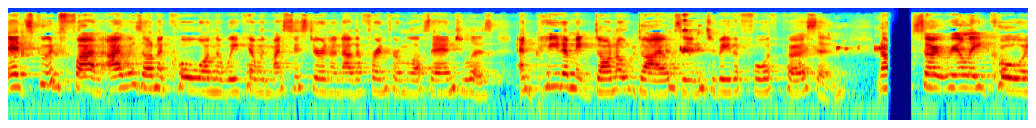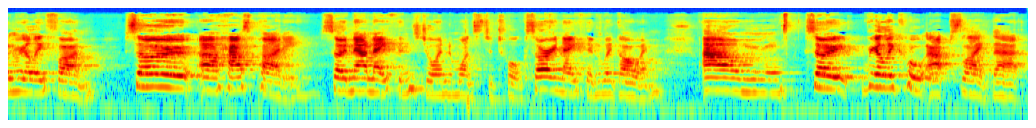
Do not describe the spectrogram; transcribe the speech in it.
it's good fun. I was on a call on the weekend with my sister and another friend from Los Angeles, and Peter McDonald dials in to be the fourth person. So really cool and really fun. So uh, house party. So now Nathan's joined and wants to talk. Sorry, Nathan, we're going. Um, so really cool apps like that.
